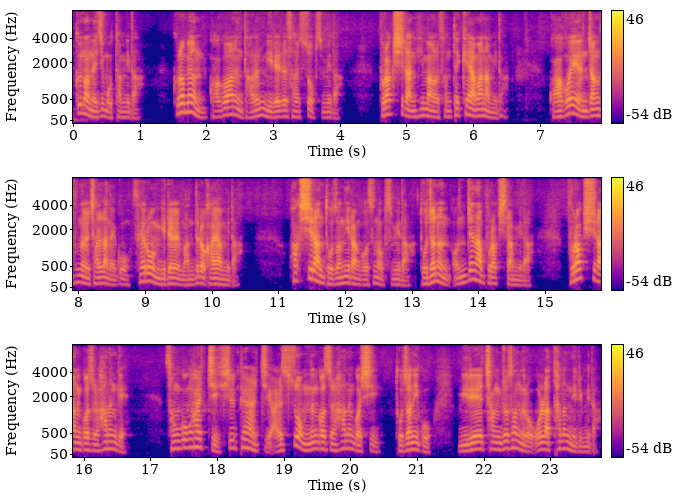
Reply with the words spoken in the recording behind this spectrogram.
끊어내지 못합니다. 그러면 과거와는 다른 미래를 살 수 없습니다. 불확실한 희망을 선택해야만 합니다. 과거의 연장선을 잘라내고 새로운 미래를 만들어 가야 합니다. 확실한 도전이란 것은 없습니다. 도전은 언제나 불확실합니다. 불확실한 것을 하는 게 성공할지 실패할지 알 수 없는 것을 하는 것이 도전이고 미래의 창조선으로 올라타는 일입니다.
